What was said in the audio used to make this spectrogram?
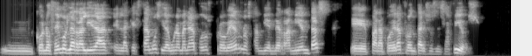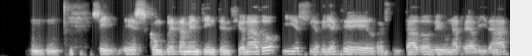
mm, conocemos la realidad en la que estamos y de alguna manera podemos proveernos también de herramientas eh, para poder afrontar esos desafíos. Sí, es completamente intencionado y es, yo diría que el resultado de una realidad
